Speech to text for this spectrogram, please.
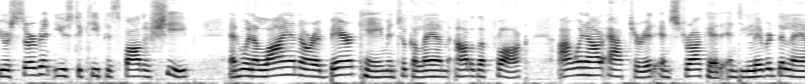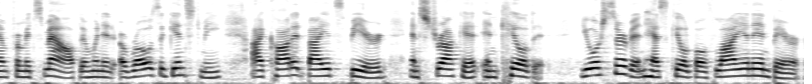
Your servant used to keep his father's sheep, and when a lion or a bear came and took a lamb out of the flock, I went out after it and struck it and delivered the lamb from its mouth. And when it arose against me, I caught it by its beard and struck it and killed it. Your servant has killed both lion and bear,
